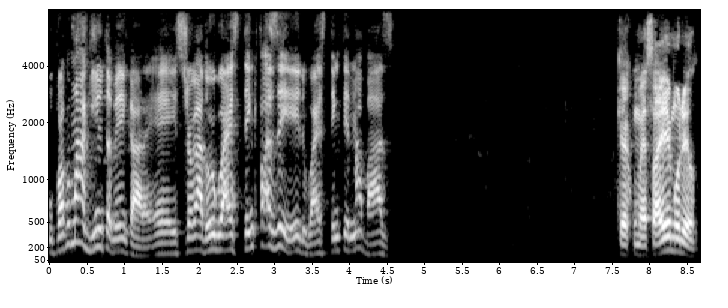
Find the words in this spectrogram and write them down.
o próprio Maguinho também, cara. É, esse jogador, o Goiás tem que fazer ele, o Goiás tem que ter ele na base. Quer começar aí, Murilo?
